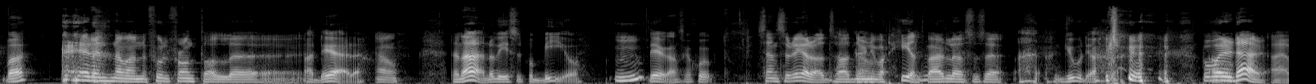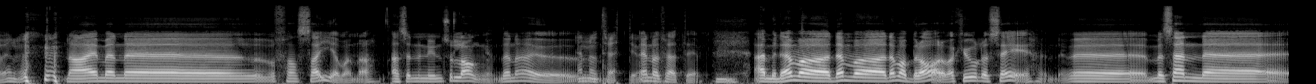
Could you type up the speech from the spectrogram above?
Va? är det inte när man full frontal... Uh... Ja, det är det. Ja. Den är ändå visad på bio. Mm. Det är ganska sjukt. Censurerad så hade den ju varit helt värdelös att se. Gud ja. På vad är det där? Ja, jag vet inte. Nej men, eh, vad fan säger man då? Alltså den är ju inte så lång. Den är ju... 1.30. 1.30. Mm. Nej men den var, den var, den var bra. Det var kul att se. Eh, men sen, eh,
